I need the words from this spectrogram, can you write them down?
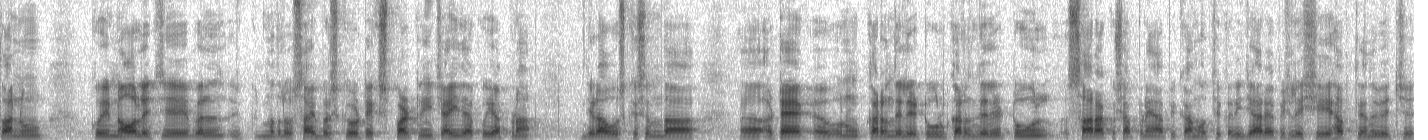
ਤੁਹਾਨੂੰ ਕੋਈ ਨੌਲੇਜੇਬਲ ਮਤਲਬ ਸਾਈਬਰ ਸਿਕਿਉਰਿਟੀ ਐਕਸਪਰਟ ਨਹੀਂ ਚਾਹੀਦਾ, ਕੋਈ ਆਪਣਾ ਜਿਹੜਾ ਉਸ ਕਿਸਮ ਦਾ ਅਟੈਕ ਉਹਨੂੰ ਕਰਨ ਦੇ ਲਈ ਟੂਲ ਕਰਨ ਦੇ ਲਈ। ਟੂਲ ਸਾਰਾ ਕੁਝ ਆਪਣੇ ਆਪ ਹੀ ਕੰਮ ਉੱਥੇ ਕਰੀ ਜਾ ਰਿਹਾ। ਪਿਛਲੇ 6 ਹਫ਼ਤਿਆਂ ਦੇ ਵਿੱਚ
